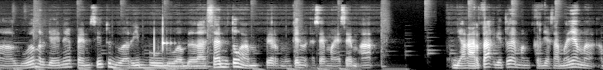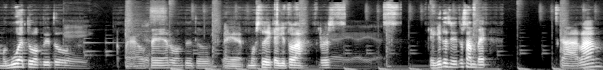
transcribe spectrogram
uh, eh, gue ngerjainnya pensi tuh 2012an tuh hampir mungkin SMA SMA Jakarta gitu emang kerjasamanya sama sama gue tuh waktu itu okay. PLPR yes. waktu itu kayak mostly kayak gitulah terus yeah, yeah, yeah. kayak gitu sih itu sampai sekarang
